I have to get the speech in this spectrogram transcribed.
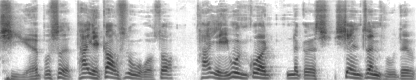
锲而不舍，他也告诉我说，他也问过那个县政府的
